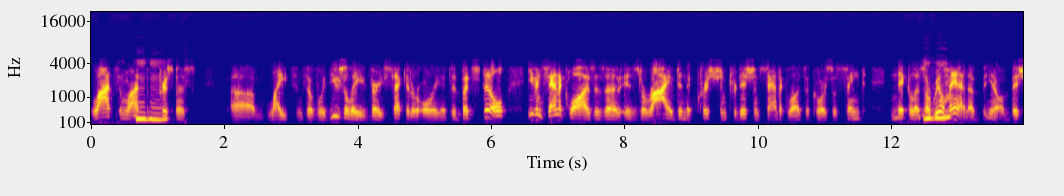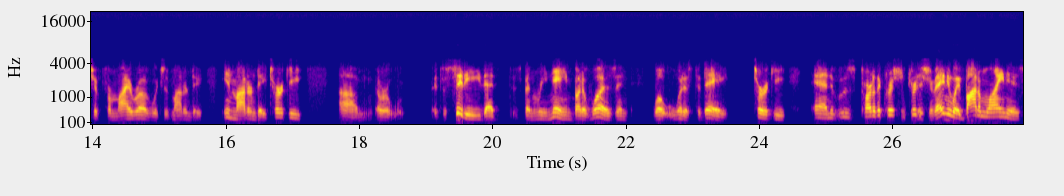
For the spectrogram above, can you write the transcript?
lots and lots mm-hmm. of Christmas uh, lights and so forth. Usually very secular oriented, but still, even Santa Claus is a is derived in the Christian tradition. Santa Claus, of course, was Saint Nicholas, mm-hmm. a real man, a you know a bishop from Myra, which is modern day in modern day Turkey, um, or it's a city that has been renamed, but it was in well, what is today Turkey, and it was part of the Christian tradition. But anyway, bottom line is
